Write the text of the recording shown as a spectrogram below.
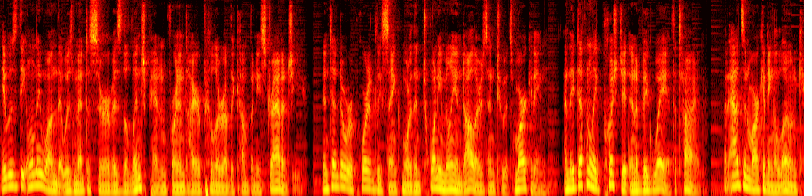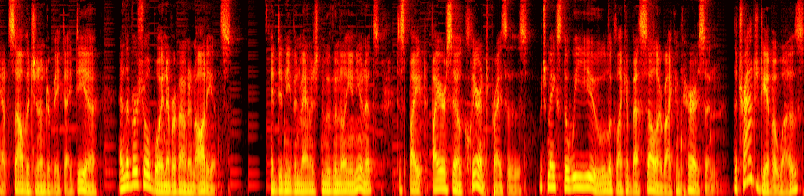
it was the only one that was meant to serve as the linchpin for an entire pillar of the company's strategy. Nintendo reportedly sank more than $20 million into its marketing, and they definitely pushed it in a big way at the time. But ads and marketing alone can't salvage an underbaked idea, and the Virtual Boy never found an audience. It didn't even manage to move a million units, despite fire sale clearance prices, which makes the Wii U look like a bestseller by comparison. The tragedy of it was,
